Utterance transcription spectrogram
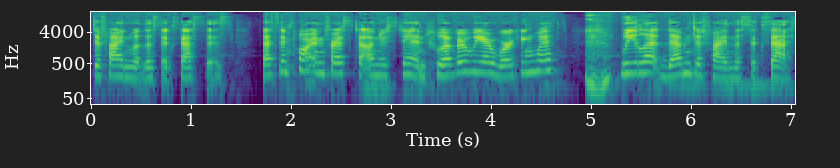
define what the success is. That's important for us to understand. Whoever we are working with, we let them define the success.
